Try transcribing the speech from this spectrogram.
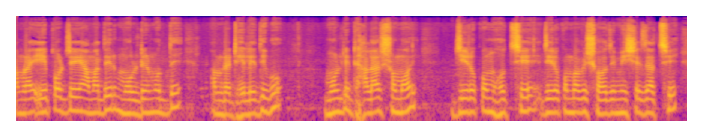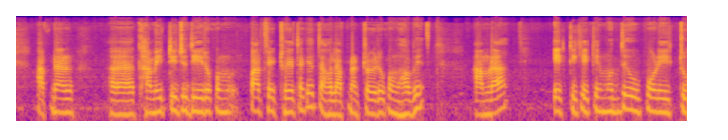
আমরা এ পর্যায়ে আমাদের মোল্ডের মধ্যে আমরা ঢেলে দেব। মোল্ডে ঢালার সময় যেরকম হচ্ছে, যেরকমভাবে সহজে মিশে যাচ্ছে, আপনার খামিরটি যদি এরকম পারফেক্ট হয়ে থাকে, তাহলে আপনারটা এরকম হবে। আমরা একটি কেকের মধ্যে উপরে একটু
